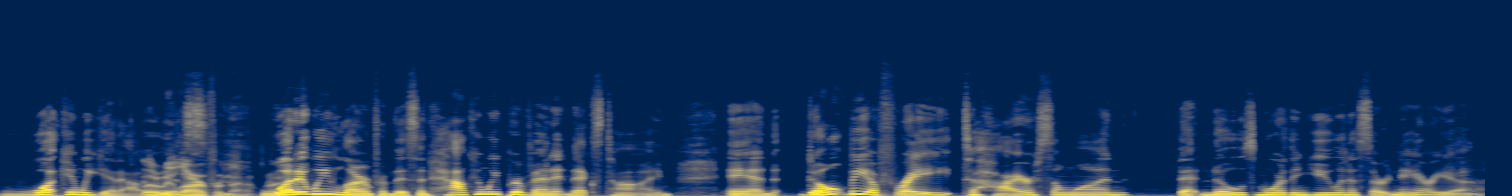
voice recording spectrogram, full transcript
what can we get out of this? What did we learn from that? right? What did we learn from this, and how can we prevent it next time? And don't be afraid to hire someone that knows more than you in a certain area. Yeah.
